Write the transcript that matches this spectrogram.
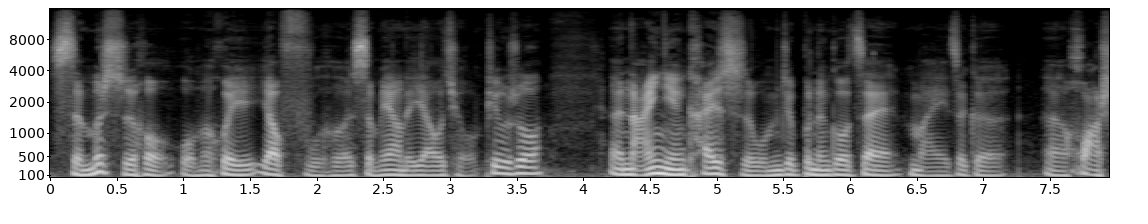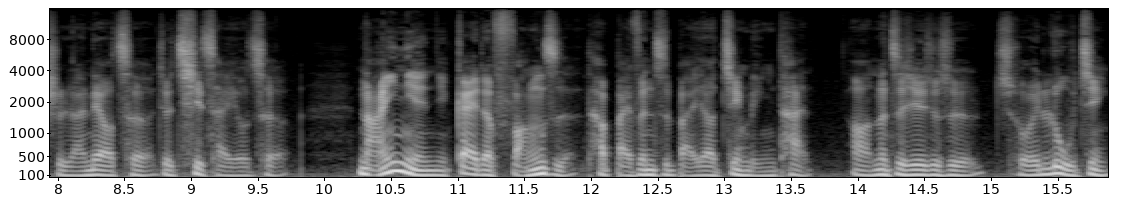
什么时候我们会要符合什么样的要求，譬如说。呃，哪一年开始我们就不能够再买这个呃化石燃料车，就汽柴油车？哪一年你盖的房子它百分之百要净零碳啊？那这些就是所谓路径。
